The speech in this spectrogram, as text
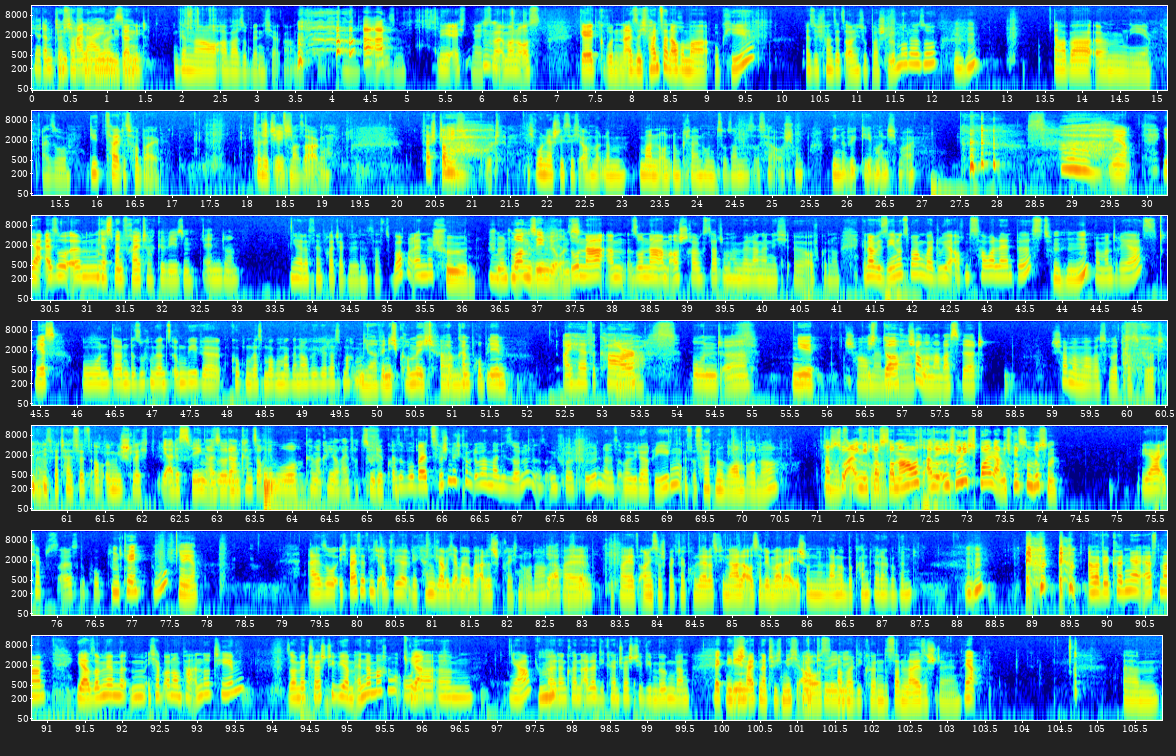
Ja, damit die nicht finden, alleine die dann, sind. Genau, aber so bin ich ja gar nicht gewesen. Nee, echt nicht. Es war immer nur aus Geldgründen. Also ich fand es dann auch immer okay. Also ich fand es jetzt auch nicht super schlimm oder so. Mhm. Aber ähm, nee, also die Zeit ist vorbei. Würde ich Verstehe jetzt ich. mal sagen. Verstehe ich. Gut. Ich wohne ja schließlich auch mit einem Mann und einem kleinen Hund zusammen. Das ist ja auch schon wie eine WG manchmal. Ja, Ja, also ähm, das ist mein Freitag gewesen. Ende. Ja, das ist ein Freitag gewesen. Das heißt Wochenende. Schön. Schön. schön Morgen schön. sehen wir uns. So nah, am, so nah am Ausstrahlungsdatum haben wir lange nicht äh, aufgenommen. Genau, wir sehen uns morgen, weil du ja auch im Sauerland bist. Mhm. Beim Andreas. Yes. Und dann besuchen wir uns irgendwie. Wir gucken das morgen mal genau, wie wir das machen. Ja, wenn ich komme, ich habe Ähm. kein Problem. I have a car. Ja. Und äh, nee, Schauen ich wir doch, mal. schauen wir mal, was wird. Schauen wir mal, was wird, was wird. Weil das Wetter ist jetzt auch irgendwie schlecht. Ja, deswegen, also, Also, dann kann es auch irgendwo, kann man kann ich auch einfach zu dir kommen. Also wobei zwischendurch kommt immer mal die Sonne, das ist irgendwie voll schön, dann ist aber wieder Regen. Es ist halt nur Warmbre, ne? Hast du eigentlich vor. das Sommerhaus? Also ich will nicht spoilern, ich will es nur wissen. Ja, ich habe es alles geguckt. Okay. Du? Ja, ja. Also, ich weiß jetzt nicht, ob wir, wir können, glaube ich, aber über alles sprechen, oder? Ja, Weil bestimmt. es war jetzt auch nicht so spektakulär, das Finale. Außerdem war da eh schon lange bekannt, wer da gewinnt. Mhm. Aber wir können ja erstmal, ja, sollen wir mit, dem- ich habe auch noch ein paar andere Themen. Sollen wir Trash-TV am Ende machen? Oder, Ja. Mhm. ähm, ja, weil dann können alle, die kein Trash-TV mögen, dann, Weggehen. nee, die schalten natürlich nicht aus, Natürlich aber nicht. die können das dann leise stellen. Ja. Ähm,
